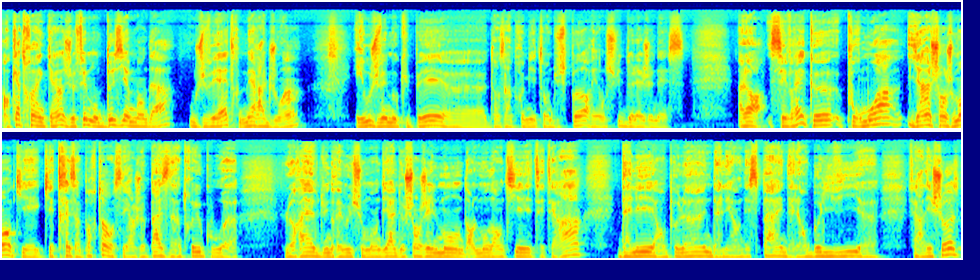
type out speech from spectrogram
en 95, je fais mon deuxième mandat où je vais être maire adjoint et où je vais m'occuper euh, dans un premier temps du sport et ensuite de la jeunesse. Alors, c'est vrai que pour moi, il y a un changement qui est, qui est très important. C'est-à-dire, je passe d'un truc où euh, le rêve d'une révolution mondiale, de changer le monde dans le monde entier, etc., d'aller en Pologne, d'aller en Espagne, d'aller en Bolivie, euh, faire des choses,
